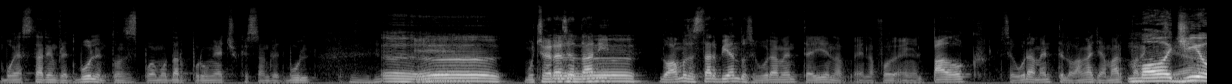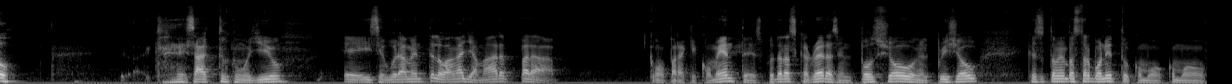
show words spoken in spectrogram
voy a estar en Red Bull, entonces podemos dar por un hecho que está en Red Bull. Eh, muchas gracias Dani, lo vamos a estar viendo seguramente ahí en, la, en, en el paddock, seguramente lo van a llamar para... Modo Gio. Exacto, como Gio. Eh, y seguramente lo van a llamar para como para que comente después de las carreras, en el post-show, en el pre-show, que eso también va a estar bonito, como, como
